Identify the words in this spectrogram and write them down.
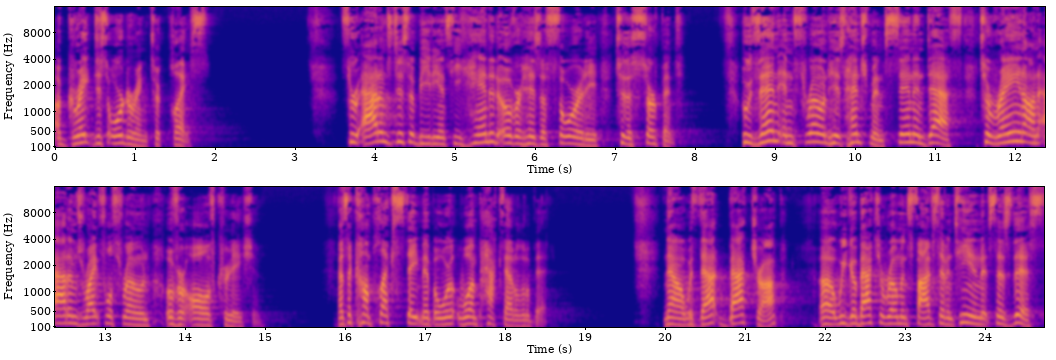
a great disordering took place. Through Adam's disobedience, he handed over his authority to the serpent, who then enthroned his henchmen, sin and death, to reign on Adam's rightful throne over all of creation. That's a complex statement, but we'll, we'll unpack that a little bit. Now, with that backdrop, uh, we go back to Romans 5:17 and it says this,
